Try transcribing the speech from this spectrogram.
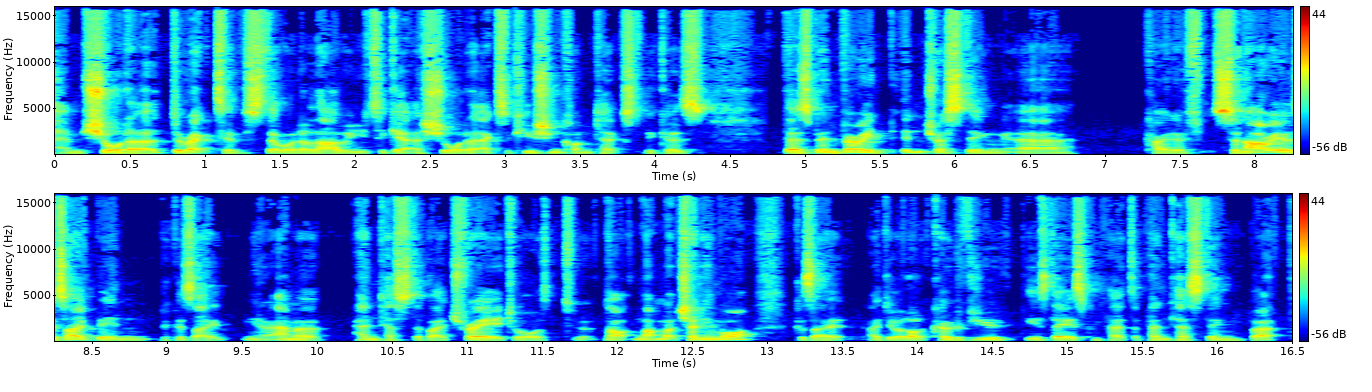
um, shorter directives that would allow you to get a shorter execution context because there's been very interesting uh, kind of scenarios I've been because I you know am a pen tester by trade or not not much anymore because I, I do a lot of code review these days compared to pen testing. But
